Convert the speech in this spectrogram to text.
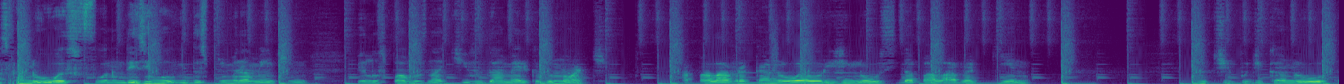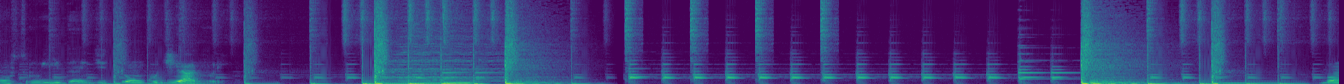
As canoas foram desenvolvidas primeiramente pelos povos nativos da América do Norte. A palavra canoa originou-se da palavra queno, um tipo de canoa construída de tronco de árvore. Bom,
